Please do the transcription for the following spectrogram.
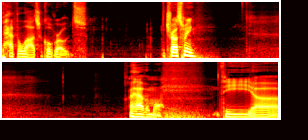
pathological roads, trust me, I have them all. The uh,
